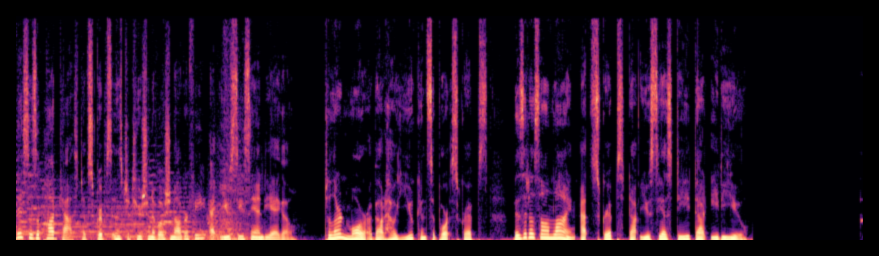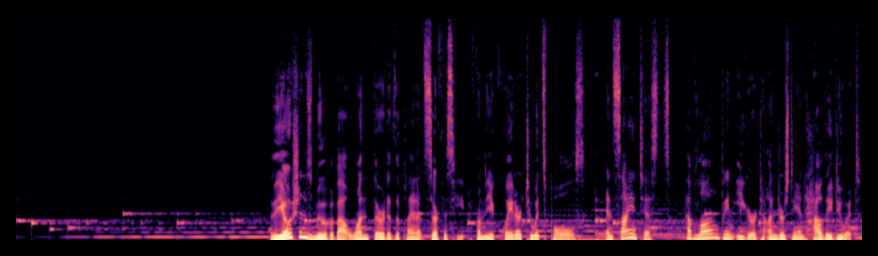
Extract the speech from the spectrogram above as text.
This is a podcast of Scripps Institution of Oceanography at UC San Diego. To learn more about how you can support Scripps, visit us online at scripps.ucsd.edu. The oceans move about one third of the planet's surface heat from the equator to its poles, and scientists have long been eager to understand how they do it.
